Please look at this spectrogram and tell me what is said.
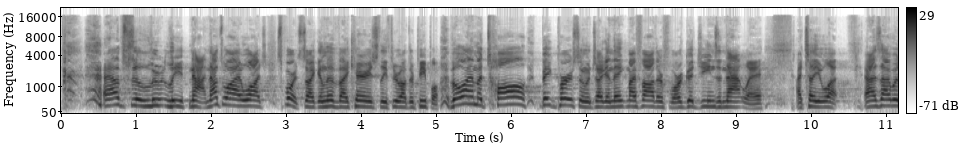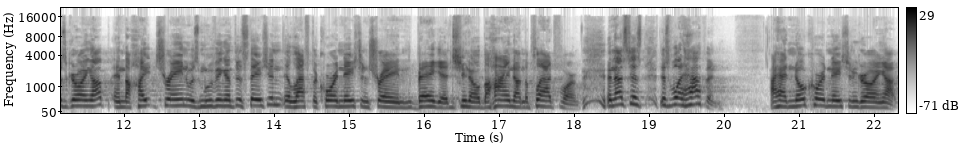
Absolutely not. And that's why I watch sports, so I can live vicariously through other people. Though I'm a tall, big person, which I can thank my father for, good genes in that way, I tell you what, as I was growing up and the height train was moving into the station, it left the coordination train baggage, you know, behind on the platform. And that's just, just what happened. I had no coordination growing up.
